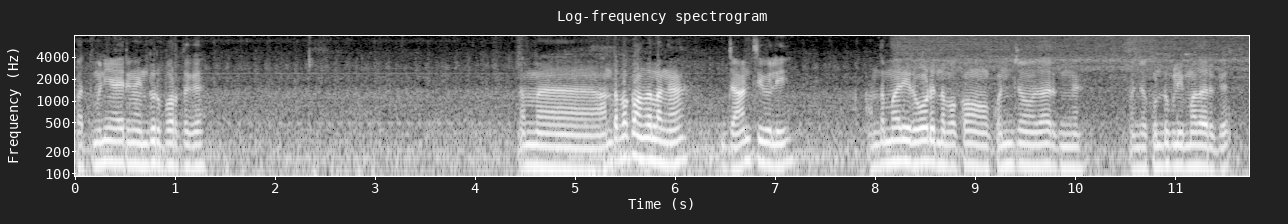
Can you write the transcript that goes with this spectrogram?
பத்து மணி ஆயிருங்க இந்த ஊர் போகிறதுக்கு நம்ம அந்த பக்கம் வந்துடலாங்க. ஜான்சி வெளி. அந்த மாதிரி ரோடு இந்த பக்கம் கொஞ்சம் இதாக இருக்குங்க. கொஞ்சம் குண்டு குழியமாக தான் இருக்குது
